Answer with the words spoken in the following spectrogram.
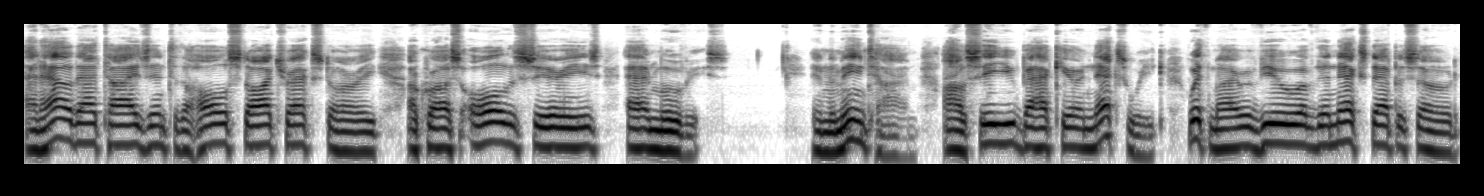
and how that ties into the whole Star Trek story across all the series and movies. In the meantime, I'll see you back here next week with my review of the next episode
